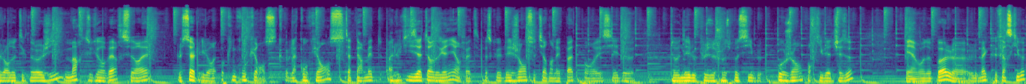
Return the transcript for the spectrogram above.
genre de technologie, Mark Zuckerberg serait le seul, il aurait aucune concurrence. La concurrence, ça permet à l'utilisateur de gagner en fait, parce que les gens se tirent dans les pattes pour essayer de donner le plus de choses possible aux gens pour qu'ils viennent chez eux. Et un monopole, euh, le mec peut faire ce qu'il veut.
